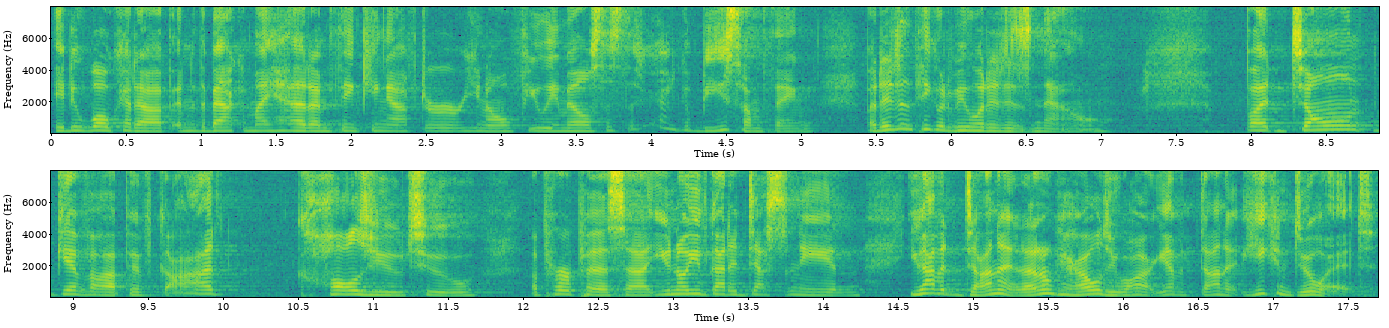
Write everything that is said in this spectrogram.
It woke it up. And in the back of my head, I'm thinking after, you know, a few emails, this, this could be something. But I didn't think it would be what it is now. But don't give up. If God calls you to a purpose. Uh, you know you've got a destiny and you haven't done it. I don't care how old you are, you haven't done it. He can do it.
